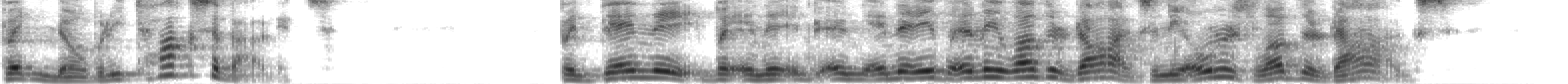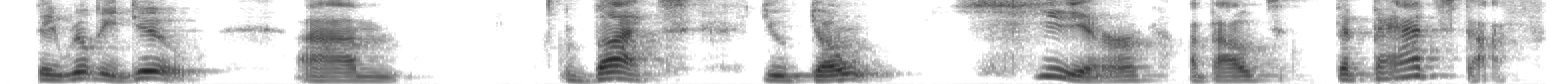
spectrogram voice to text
but nobody talks about it. But then they, but and they, and, and they and they love their dogs, and the owners love their dogs. They really do. Um, but you don't hear about the bad stuff.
